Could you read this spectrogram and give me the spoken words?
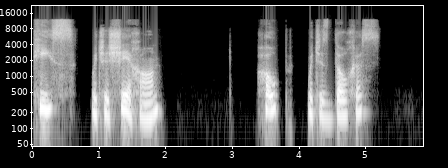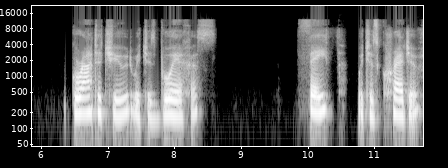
peace, which is Síochána, hope, which is Dóchas, gratitude, which is Buíochas, faith, which is Creideamh,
